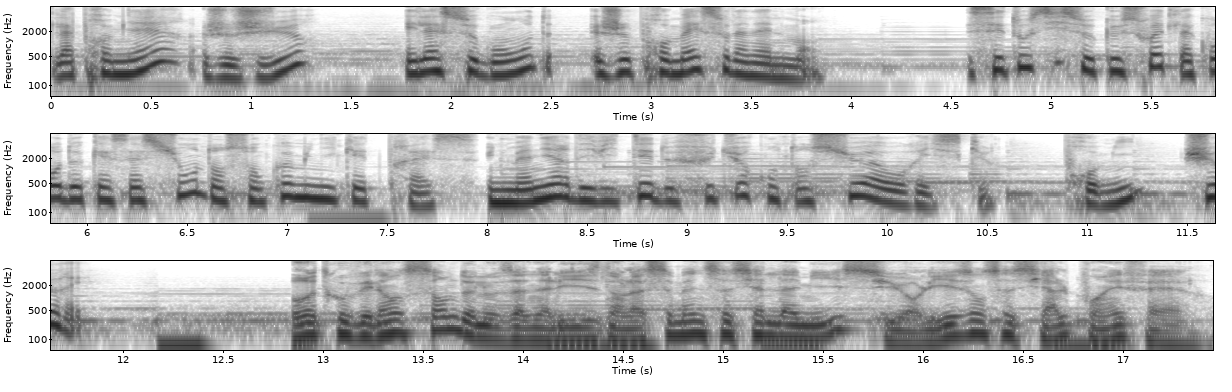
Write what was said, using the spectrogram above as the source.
La première, je jure, et la seconde, je promets solennellement. C'est aussi ce que souhaite la Cour de cassation dans son communiqué de presse, une manière d'éviter de futurs contentieux à haut risque. Promis, juré. Retrouvez l'ensemble de nos analyses dans la semaine sociale L'Ami sur liaisonsociale.fr.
